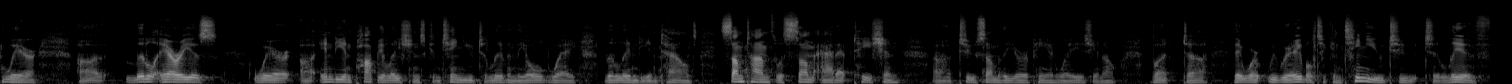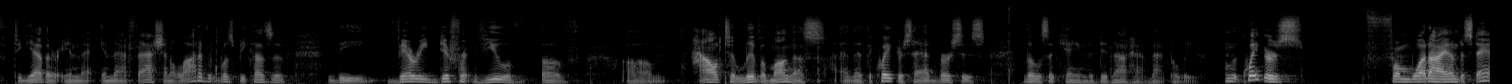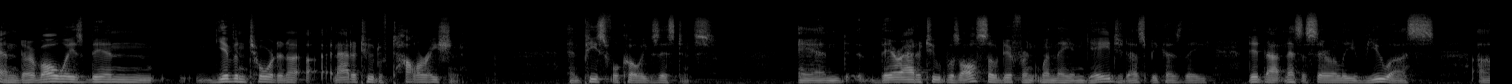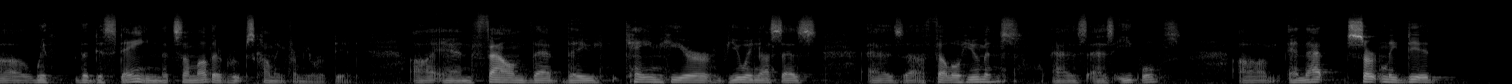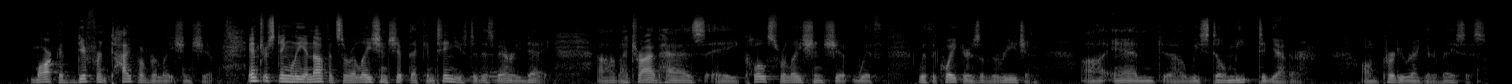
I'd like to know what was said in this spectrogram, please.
where uh, little areas where uh, Indian populations continued to live in the old way, little Indian towns, sometimes with some adaptation uh, to some of the European ways, you know. But uh, they were, we were able to continue to, to live together in that, in that fashion. A lot of it was because of the very different view of, of um, how to live among us and that the Quakers had versus those that came that did not have that belief. And the Quakers, from what I understand, have always been given toward an, uh, an attitude of toleration and peaceful coexistence. And their attitude was also different when they engaged us because they did not necessarily view us uh, with the disdain that some other groups coming from Europe did, uh, and found that they came here viewing us as as uh, fellow humans, as as equals, um, and that certainly did mark a different type of relationship. Interestingly enough, it's a relationship that continues to this very day. Uh, my tribe has a close relationship with, with the Quakers of the region, uh, and uh, we still meet together on pretty regular basis.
